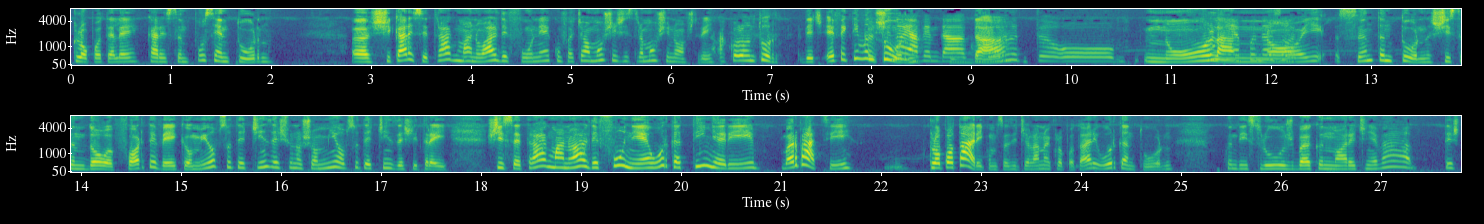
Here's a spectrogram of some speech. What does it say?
clopotele care sunt puse în turn uh, și care se trag manual de fune, cum făceau moșii și strămoșii noștri. Acolo în turn. Deci, efectiv, Că în și turn. noi avem, da, da. coborât o... Nu, Funie la până noi sunt în turn și sunt două foarte vechi, 1851 și 1853 și se trag manual de funie, urcă tinerii, bărbații, clopotarii, cum se zice la noi, clopotarii, urcă în turn, când e slujbă, când moare cineva, deci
